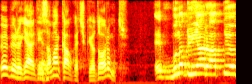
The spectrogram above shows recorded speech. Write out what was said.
öbürü geldiği zaman kavga çıkıyor. Doğru mudur? E, Buna dünya rahatlıyor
